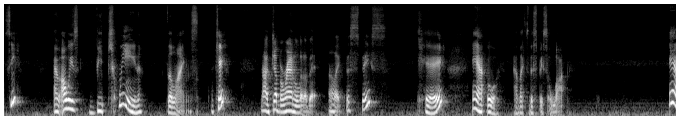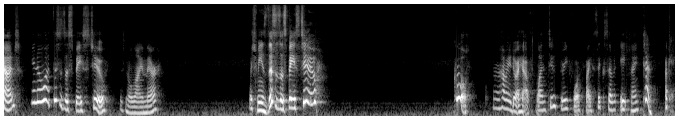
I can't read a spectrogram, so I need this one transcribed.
See? I'm always between the lines, okay? Now jump around a little bit. I like this space. Okay. And, oh, I like this space a lot. And, you know what? This is a space too. There's no line there. Which means this is a space too. Cool. How many do I have? One, two, three, four, five, six, seven, eight, nine, ten. Okay.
